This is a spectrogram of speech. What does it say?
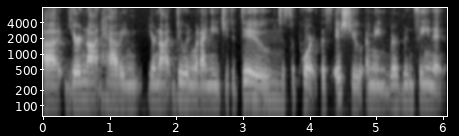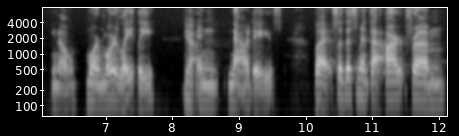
uh, you're not having, you're not doing what I need you to do to support this issue. I mean, we've been seeing it, you know, more and more lately Yeah. and nowadays. But so this meant that art from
